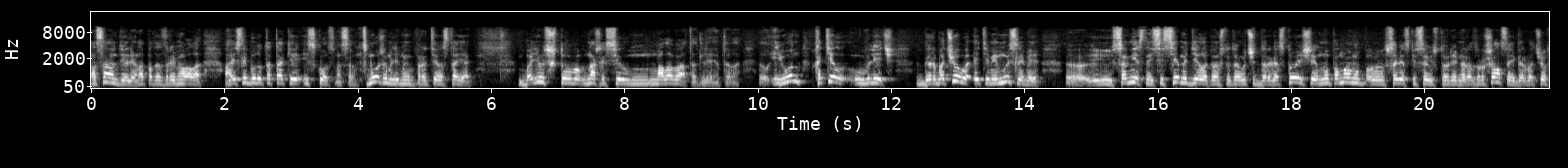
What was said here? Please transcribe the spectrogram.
На самом деле она подозревала, а если будут атаки из космоса, сможем ли мы противостоять? Боюсь, что наших сил маловато для этого. И он хотел увлечь Горбачева этими мыслями и совместные системы делать, потому что это очень дорогостоящее. Но, по-моему, э, Советский Союз в то время разрушался, и Горбачев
